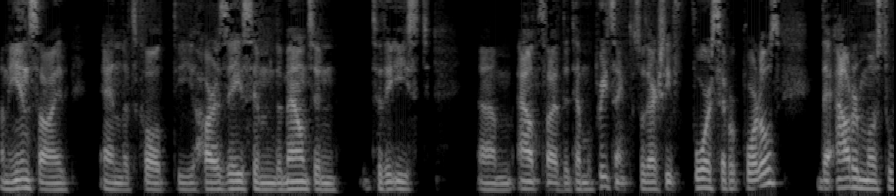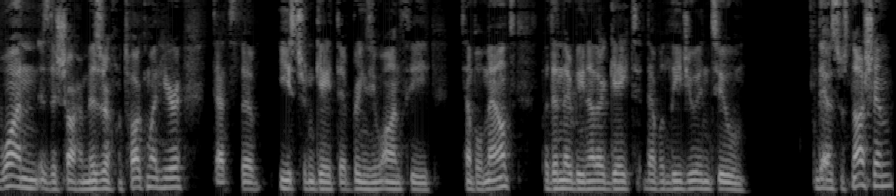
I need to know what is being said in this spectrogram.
on the inside, and let's call it the Harzaisim, the mountain to the east, um, outside the temple precinct. So there are actually four separate portals. The outermost one is the Shar HaMizrach we're talking about here. That's the eastern gate that brings you onto the Temple Mount. But then there'd be another gate that would lead you into the Ezras Nashim,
